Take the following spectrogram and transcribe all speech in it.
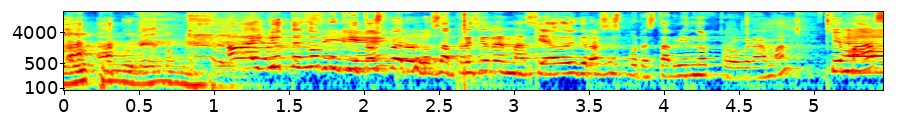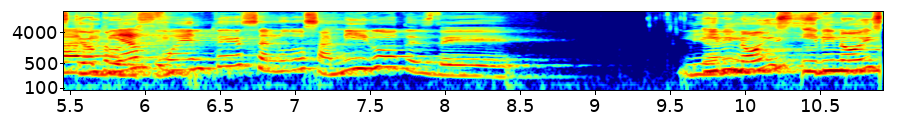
Ya lo tengo lleno, mi fe. Ay, yo tengo Sí, poquitos, ¿eh? pero los aprecio demasiado y gracias por estar viendo el programa. ¿Qué más? Ah, ¿Qué otro Vivian dice? Fuentes, saludos amigo desde Illinois, Illinois,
